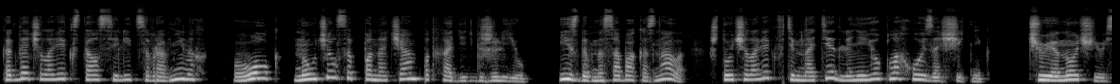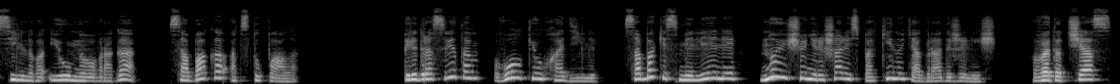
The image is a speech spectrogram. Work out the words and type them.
когда человек стал селиться в равнинах, волк научился по ночам подходить к жилью. Издавна собака знала, что человек в темноте для нее плохой защитник. Чуя ночью сильного и умного врага, собака отступала. Перед рассветом волки уходили, собаки смелели, но еще не решались покинуть ограды жилищ. В этот час,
